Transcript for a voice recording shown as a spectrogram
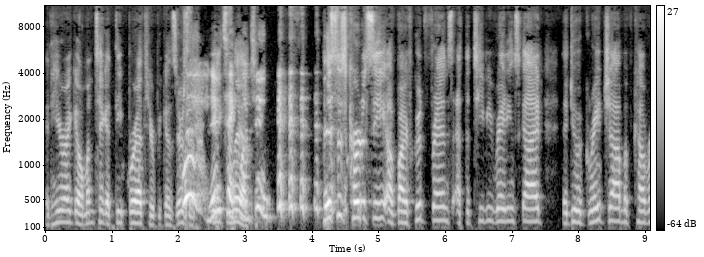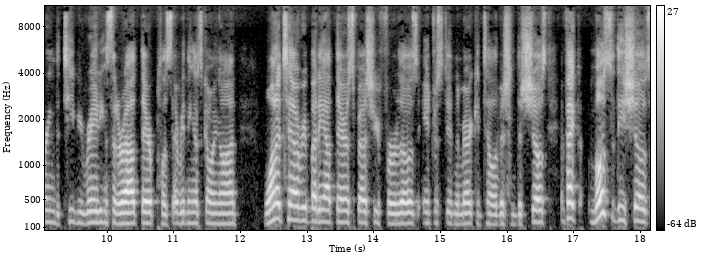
and here I go. I'm going to take a deep breath here because there's Woo, a big take one list too. this is courtesy of my good friends at the TV Ratings Guide. They do a great job of covering the TV ratings that are out there, plus everything that's going on. Want to tell everybody out there, especially for those interested in American television, the shows, in fact, most of these shows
